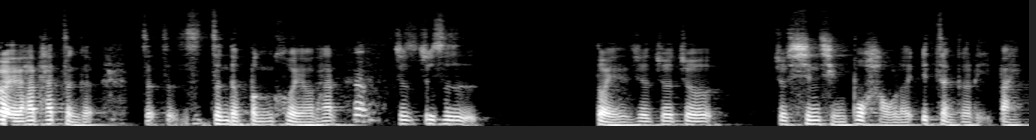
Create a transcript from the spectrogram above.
对他他整个这这是真的崩溃哦，他就就是。对，就就就就心情不好了一整个礼拜，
